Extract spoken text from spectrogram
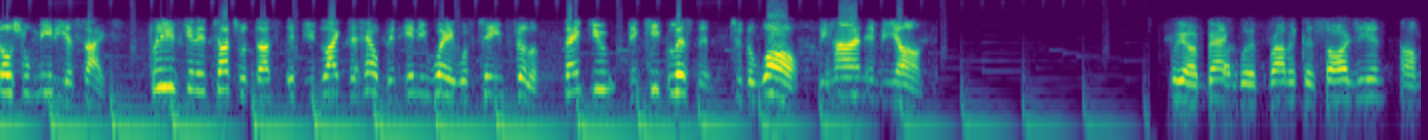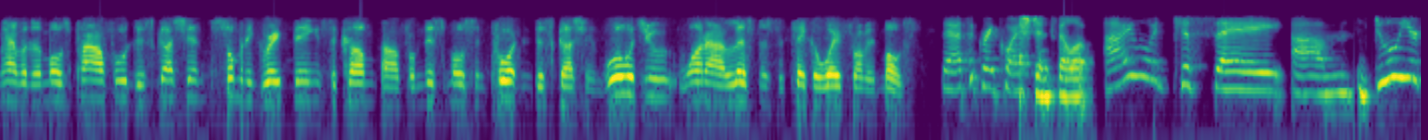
social media sites. Please get in touch with us if you'd like to help in any way with Team Phillip. Thank you and keep listening to The Wall Behind and Beyond. We are back with Robin Casarjian, um, having the most powerful discussion. So many great things to come uh, from this most important discussion. What would you want our listeners to take away from it most? That's a great question, Phillip. I would just say, um, do your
